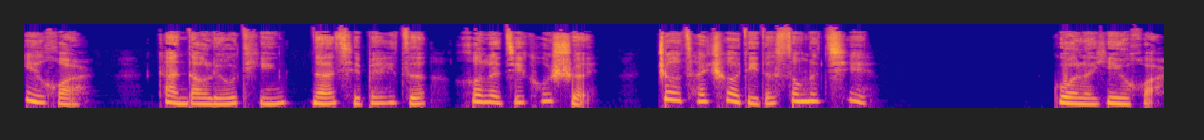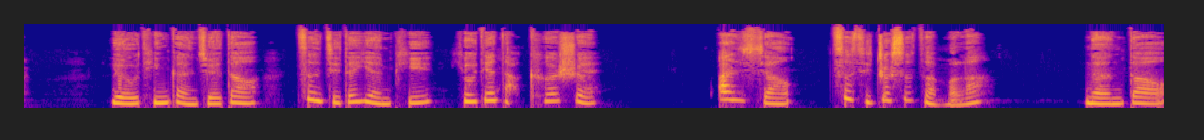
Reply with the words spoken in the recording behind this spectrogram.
一会儿，看到刘婷拿起杯子喝了几口水，这才彻底的松了气。过了一会儿，刘婷感觉到自己的眼皮有点打瞌睡，暗想自己这是怎么了？难道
